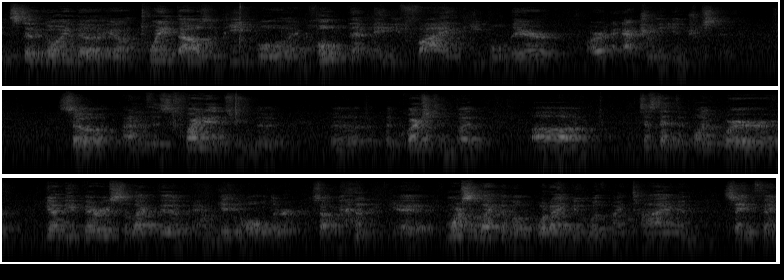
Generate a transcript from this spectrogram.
instead of going to you know 20,000 people and hope that maybe five people there are actually interested. So I don't know if this is quite answering the, the, the question, but um, just at the point where you got to be very selective, and I'm getting older, so more selective of what I do with my time, and same thing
